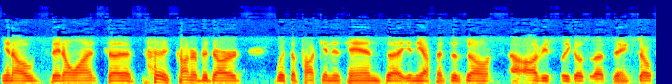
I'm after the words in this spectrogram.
You know, they don't want uh, Connor Bedard with the puck in his hands uh, in the offensive zone. Uh, obviously, goes without saying. So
